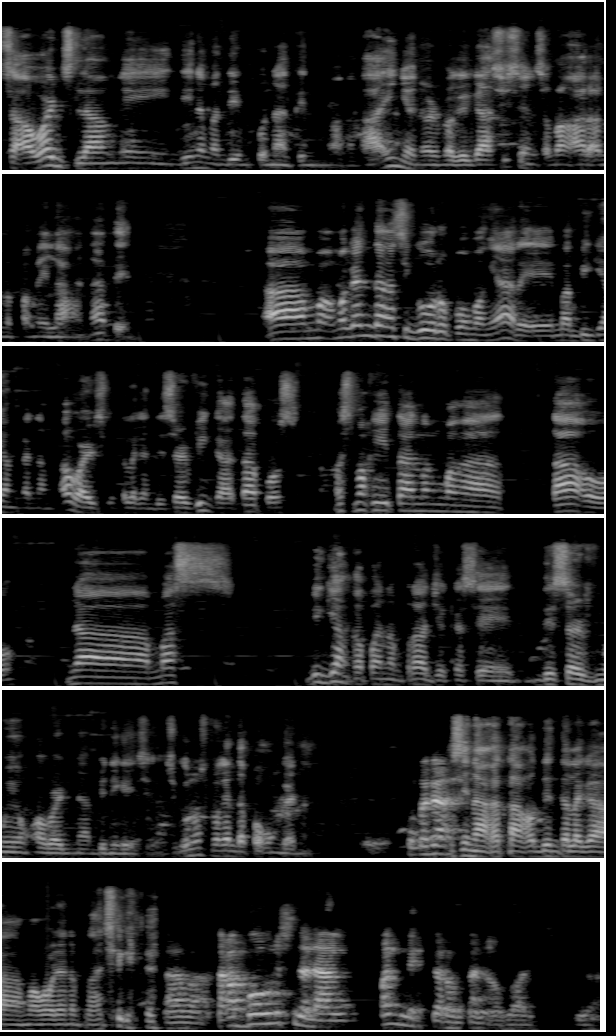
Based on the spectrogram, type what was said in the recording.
sa awards lang, eh, hindi naman din po natin makakain yun or magagastos yun sa mga araw na pangailangan natin. Ma- maganda siguro po mangyari, eh, mabigyan ka ng awards kung talagang deserving ka. Tapos, mas makita ng mga tao na mas bigyan ka pa ng project kasi deserve mo yung award na binigay sila. Siguro mas maganda po kung gano'n. Kumbaga, Kasi nakakatakot din talaga mawala ng project. tama. Saka bonus na lang pag nagkaroon ka ng awards. Di ba?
